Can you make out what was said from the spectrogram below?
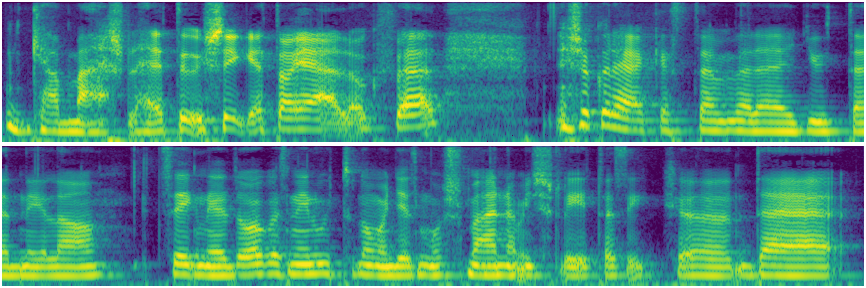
inkább más lehetőséget ajánlok fel. És akkor elkezdtem vele együtt ennél a cégnél dolgozni. Én úgy tudom, hogy ez most már nem is létezik, de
